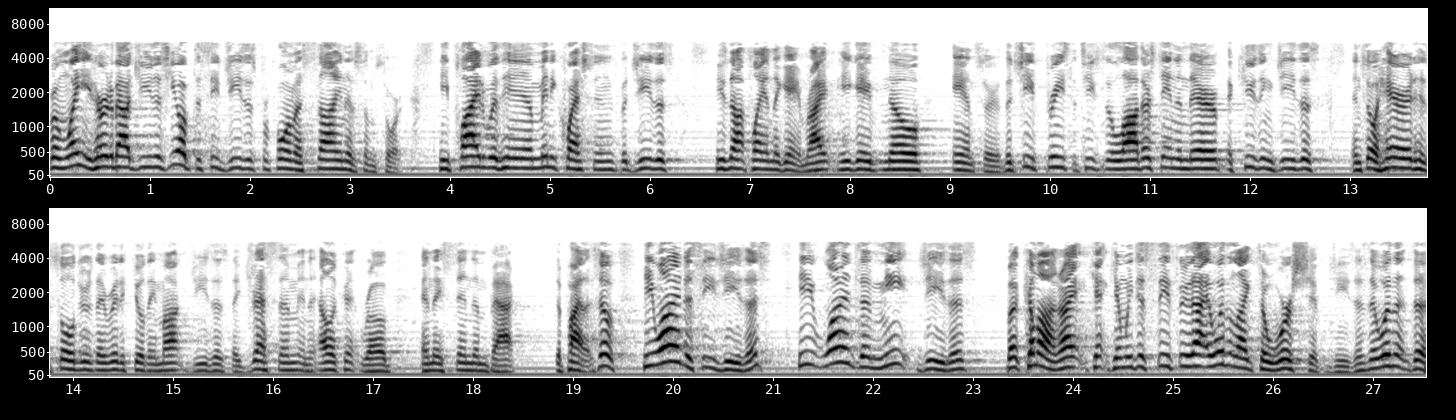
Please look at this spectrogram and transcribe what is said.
From what he'd heard about Jesus, he hoped to see Jesus perform a sign of some sort. He plied with him many questions, but Jesus, he's not playing the game, right? He gave no answer. The chief priests, the teachers of the law, they're standing there accusing Jesus. And so Herod, his soldiers, they ridicule, they mock Jesus, they dress him in an elegant robe, and they send him back to Pilate. So he wanted to see Jesus. He wanted to meet Jesus, but come on, right? Can, can we just see through that? It wasn't like to worship Jesus. It wasn't to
